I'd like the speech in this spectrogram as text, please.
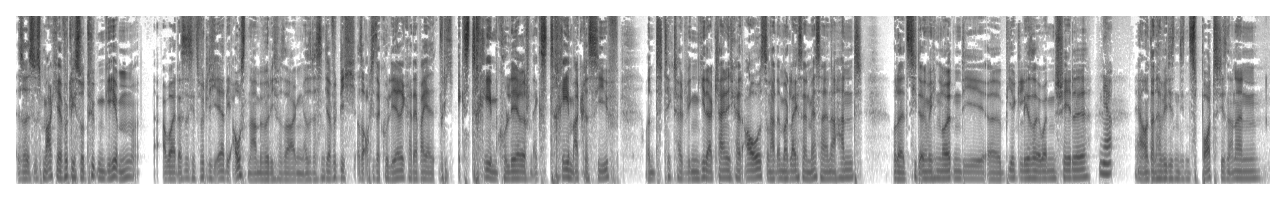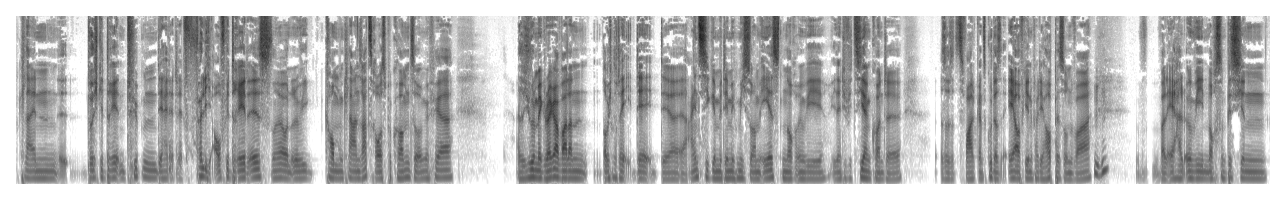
Also es, es mag ja wirklich so Typen geben, aber das ist jetzt wirklich eher die Ausnahme, würde ich so sagen. Also das sind ja wirklich, also auch dieser Choleriker, der war ja wirklich extrem cholerisch und extrem aggressiv und tickt halt wegen jeder Kleinigkeit aus und hat immer gleich sein Messer in der Hand oder zieht irgendwelchen Leuten die äh, Biergläser über den Schädel. Ja, Ja, und dann haben wir diesen, diesen Spot, diesen anderen kleinen, äh, durchgedrehten Typen, der, der völlig aufgedreht ist ne, und irgendwie kaum einen klaren Satz rausbekommt, so ungefähr. Also Ewan McGregor war dann, glaube ich, noch der, der, der Einzige, mit dem ich mich so am ehesten noch irgendwie identifizieren konnte. Also das war halt ganz gut, dass er auf jeden Fall die Hauptperson war, mhm. weil er halt irgendwie noch so ein bisschen,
